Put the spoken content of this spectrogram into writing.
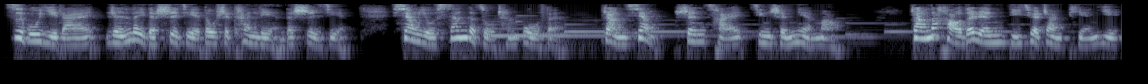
自古以来，人类的世界都是看脸的世界。相有三个组成部分：长相、身材、精神面貌。长得好的人的确占便宜。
